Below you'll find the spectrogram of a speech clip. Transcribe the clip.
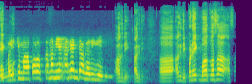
मुंबईची महापौर असताना मी त्यांच्या घरी गेली. अगदी अगदी. अगदी. पण एक महत्त्वाचा असा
